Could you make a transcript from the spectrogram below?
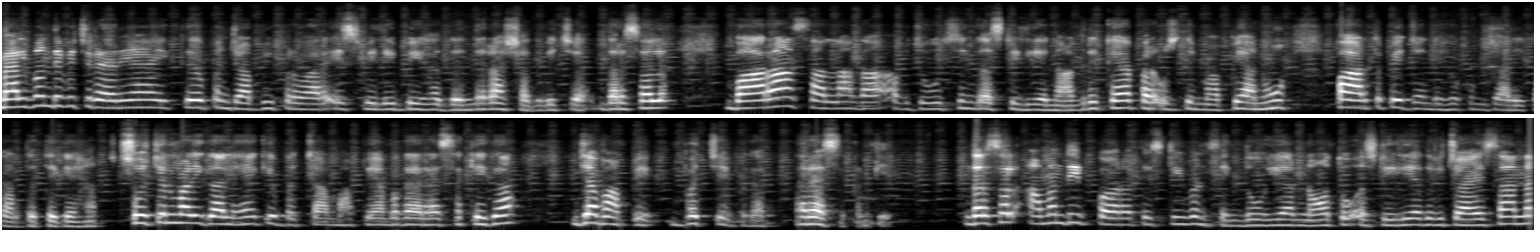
ਮੈਲਬਨ ਦੇ ਵਿੱਚ ਰਹਿ ਰਿਹਾ ਇੱਕ ਪੰਜਾਬੀ ਪਰਿਵਾਰ ਇਸ ਵੇਲੇ ਬੇਹੱਦ ਨਿਰਾਸ਼ਾ ਦੇ ਵਿੱਚ ਹੈ। ਦਰਅਸਲ 12 ਸਾਲਾਂ ਦਾ ਅਵਜੋਤ ਸਿੰਘ ਆਸਟ੍ਰੇਲੀਆ ਨਾਗਰਿਕ ਹੈ, ਪਰ ਉਸ ਦੇ ਮਾਪਿਆਂ ਨੂੰ ਭਾਰਤ ਭੇਜਣ ਦੇ ਹੁਕਮ ਜਾਰੀ ਕਰ ਦਿੱਤੇ ਗਏ ਹਨ। ਸੋਚਣ ਵਾਲੀ ਗੱਲ ਹੈ ਕਿ ਬੱਚਾ ਮਾਪਿਆਂ ਬਗੈਰ ਰਹਿ ਸਕੇਗਾ ਜਾਂ ਮਾਪੇ ਬੱਚੇ ਬਗੈਰ ਰਹਿ ਸਕਣਗੇ। ਦਰਅਸਲ ਅਮਨਦੀਪ ਕੌਰ ਅਤੇ ਸਟੀਵਨ ਸਿੰਘ 2009 ਤੋਂ ਆਸਟ੍ਰੇਲੀਆ ਦੇ ਵਿੱਚ ਆਏ ਸਨ।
